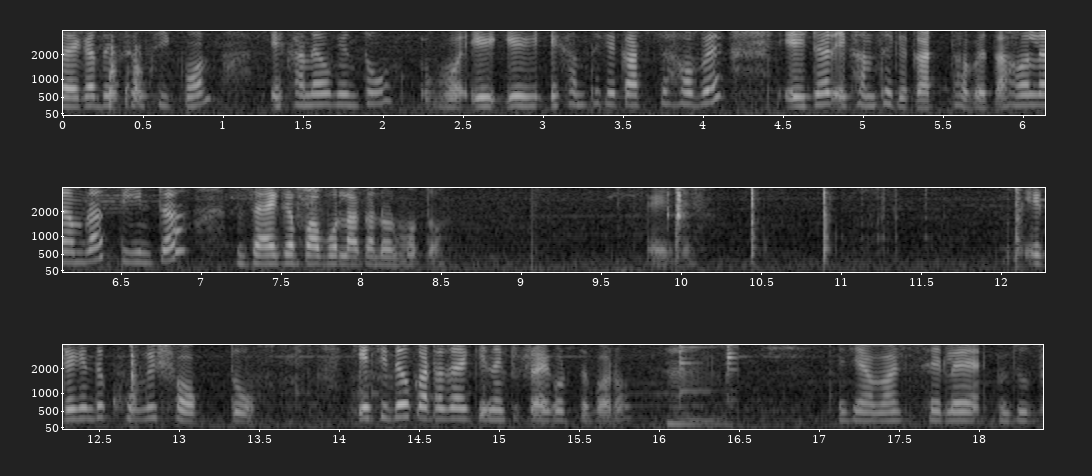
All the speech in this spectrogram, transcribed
জায়গা দেখছেন চিকন। এখানেও কিন্তু এখান থেকে কাটতে হবে, এটার এখান থেকে কাটতে হবে। তাহলে আমরা তিনটা জায়গা পাবো লাগানোর মতো। এই যে। এটা কিন্তু খুবই শক্ত। কেচিতেও কাটা যায় কিনা একটু ট্রাই করতে পারো। এই যে আমার ছেলে যুদ্ধ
